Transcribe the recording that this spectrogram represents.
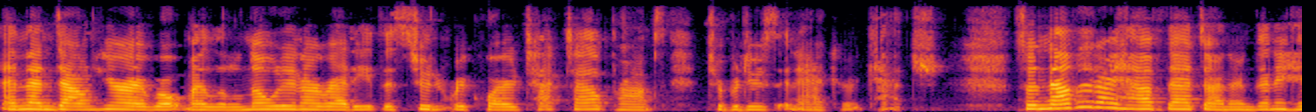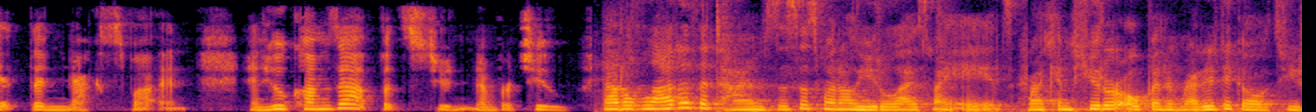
And then down here I wrote my little note in already. The student required tactile prompts to produce an accurate catch. So now that I have that done, I'm going to hit the next button. And who comes up but student number two? Now, a lot of the times, this is when I'll utilize my aides. My computer open and ready to go to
